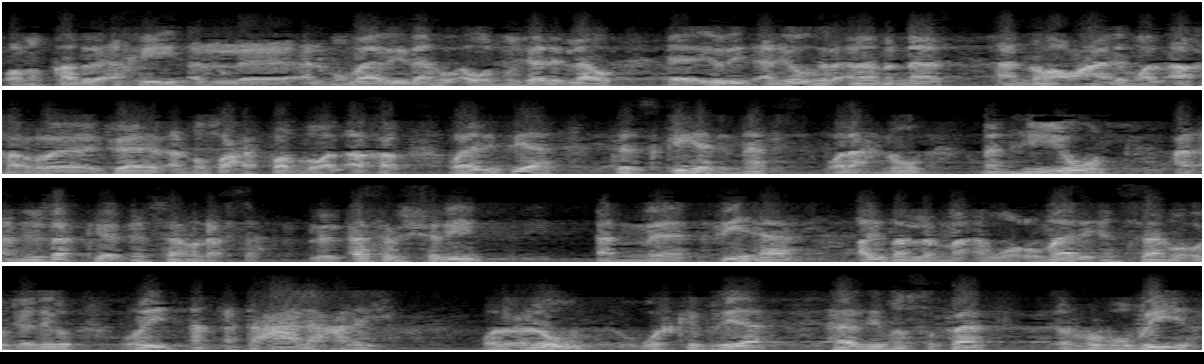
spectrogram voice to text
ومن قدر أخيه المماري له أو المجادل له يريد أن يظهر أمام الناس أنه عالم والآخر جاهل أنه صاحب فضل والآخر وهذه فيها تزكية للنفس ونحن منهيون عن أن يزكي الإنسان نفسه. للأسف الشديد أن فيها أيضا لما أماري إنسان وأجادله أريد أن أتعالى عليه. والعلو والكبرياء هذه من صفات الربوبية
